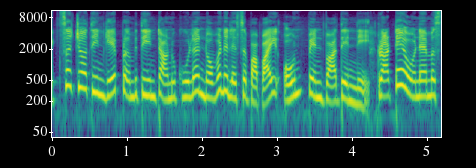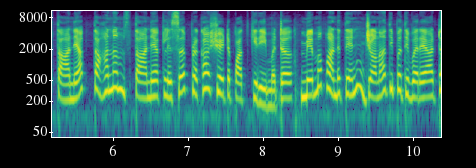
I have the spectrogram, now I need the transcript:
එක්සත් ජාතීන්ගේ ප්‍රමිතීන්ට අනුකූල නොවන ලෙස බවයි ඔවුන් පෙන්වා දෙන්නේ. රටේ ඕනෑම ස්ථානයක් තහනම් ස්ථානයක් ලෙස ප්‍රකාශයට පත් කිරීමට මෙම පනතෙන් ජනාධිපති ජනාධිපතිවරයාට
